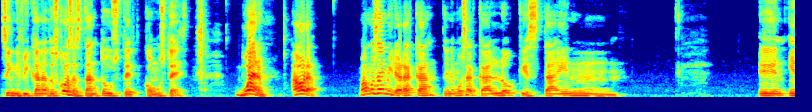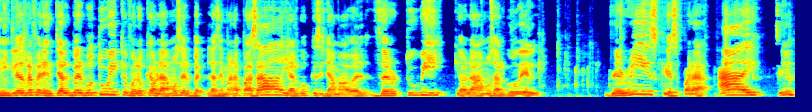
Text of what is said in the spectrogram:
significan las dos cosas, tanto usted como ustedes. Bueno, ahora vamos a mirar acá, tenemos acá lo que está en, en, inglés referente al verbo to be, que fue lo que hablábamos la semana pasada, y algo que se llamaba el there to be, que hablábamos algo del there is, que es para I, ¿sí?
